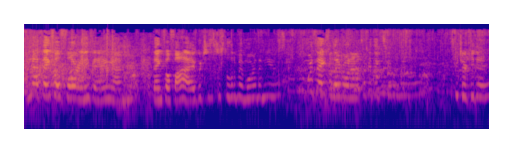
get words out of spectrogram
I'm not thankful for anything. I'm thankful five, which is just a little bit more than you. I'm more thankful than everyone else. Happy Thanksgiving. Happy Turkey Day.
